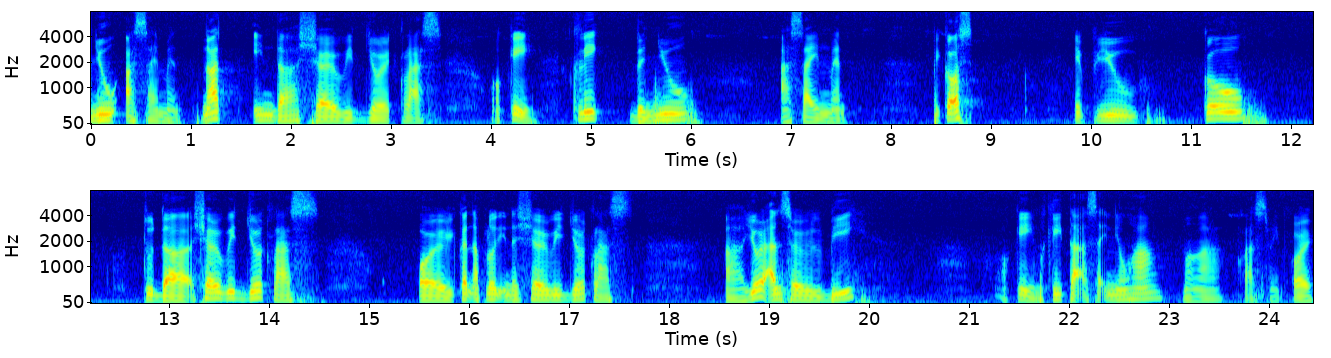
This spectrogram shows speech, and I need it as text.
new assignment not in the share with your class. Okay, click the new assignment because if you go to the share with your class or you can upload in the share with your class uh, your answer will be okay makita sa inyong mga classmate or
